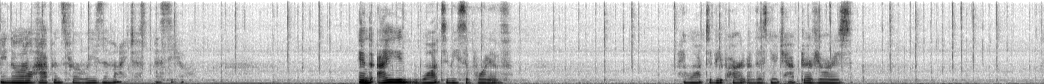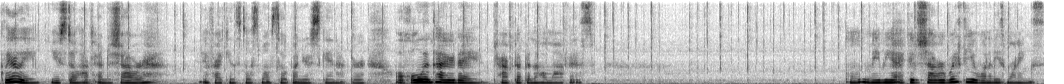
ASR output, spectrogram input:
I know it all happens for a reason. I just miss you. And I want to be supportive. I want to be part of this new chapter of yours. Clearly, you still have time to shower. If I can still smell soap on your skin after a whole entire day trapped up in the home office. Maybe I could shower with you one of these mornings.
